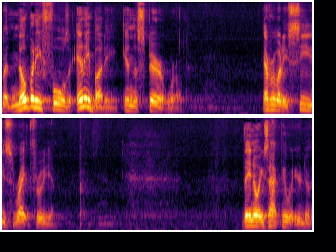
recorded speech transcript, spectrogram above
but nobody fools anybody in the spirit world. Everybody sees right through you. They know exactly what you're doing.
